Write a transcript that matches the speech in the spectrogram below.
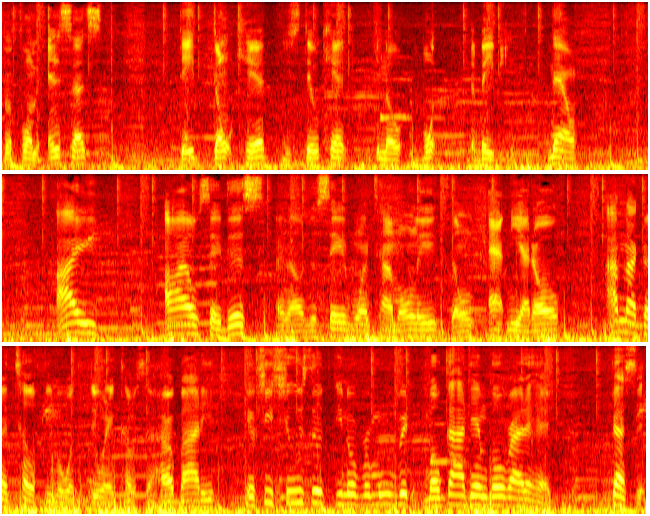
perform incest, they don't care. You still can't, you know, abort the baby. Now, I I'll say this, and I'll just say it one time only. Don't at me at all. I'm not gonna tell a female what to do when it comes to her body. If she chooses to, you know, remove it, well, goddamn, go right ahead. That's it.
